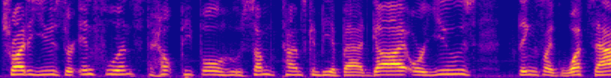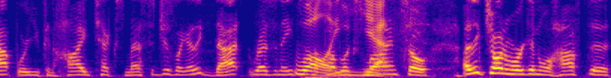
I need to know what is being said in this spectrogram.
try to use their influence to help people who sometimes can be a bad guy or use things like WhatsApp where you can hide text messages. Like I think that resonates Well, in the public's yes. mind. So I think John Horgan will have to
